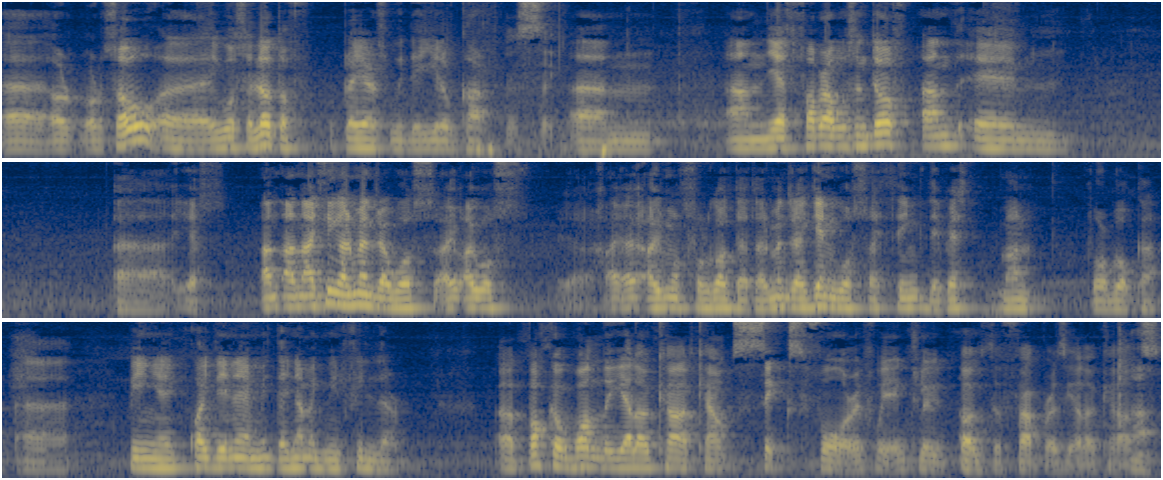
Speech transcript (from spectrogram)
uh, or, or so. Uh, it was a lot of players with the yellow card. Um, and yes, Fabra wasn't off, and um, uh, yes, and, and I think Almendra was. I, I was. Uh, I, I almost forgot that Almendra again was. I think the best man for Boca, uh, being a quite dynamic, dynamic midfielder. Uh, Boca won the yellow card count 6 4 if we include both of Fabra's yellow cards.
